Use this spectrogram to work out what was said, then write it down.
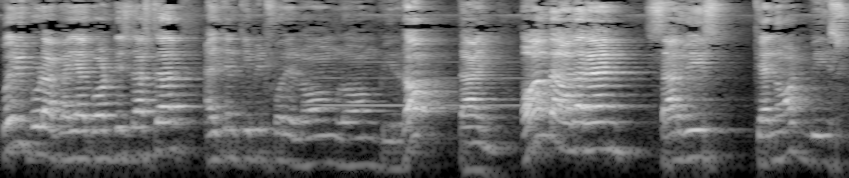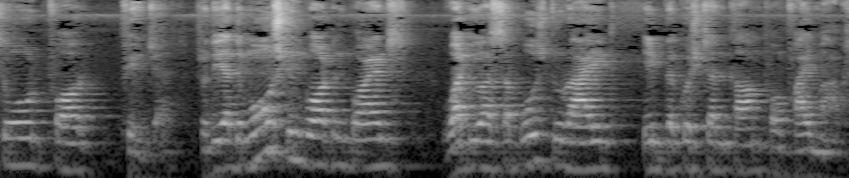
Quality product, I have bought this duster, I can keep it for a long, long period of time. On the other hand, service cannot be stored for future. So these are the most important points what you are supposed to write if the question come from 5 marks.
